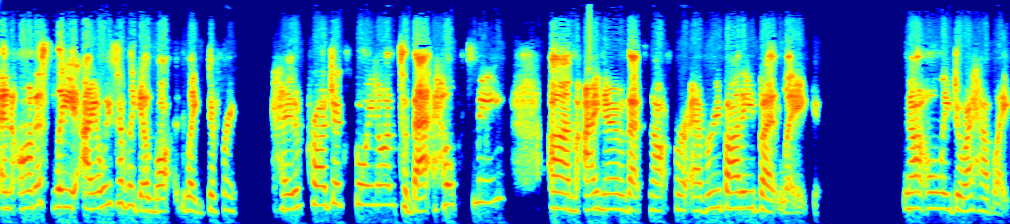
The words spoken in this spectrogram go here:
And honestly, I always have like a lot like different kind of projects going on so that helps me. Um i know that's not for everybody but like not only do i have like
